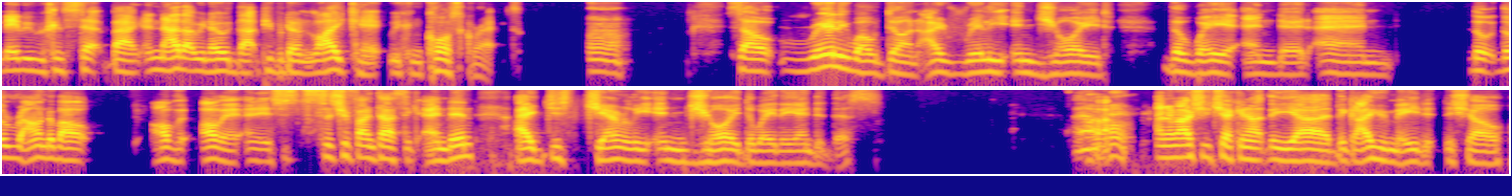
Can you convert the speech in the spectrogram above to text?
maybe we can step back. And now that we know that people don't like it, we can course correct. Mm. So really well done. I really enjoyed the way it ended and the the roundabout of of it, and it's just such a fantastic ending. I just generally enjoyed the way they ended this. And right. and I'm actually checking out the uh the guy who made it, the show,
